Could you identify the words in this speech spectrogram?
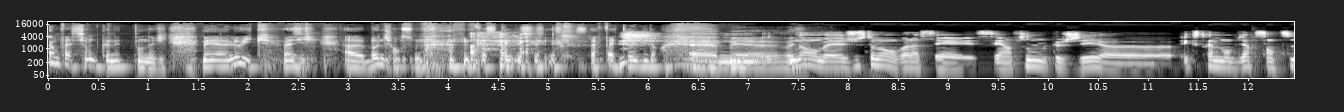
impatient de connaître ton avis. Mais Loïc, vas-y, bonne chance, parce que ça va pas être évident. mais, euh, non, mais justement, voilà, c'est un film que j'ai euh, extrêmement bien ressenti.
